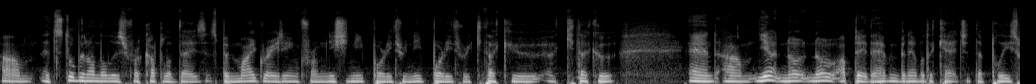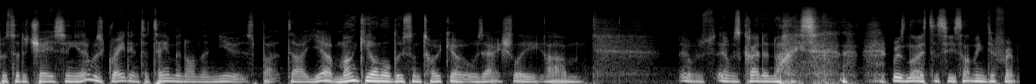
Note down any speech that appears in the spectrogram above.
Um, it's still been on the loose for a couple of days. It's been migrating from Nishi Nippori through Nippori through Kitaku, uh, Kitaku. And um, yeah, no, no update. They haven't been able to catch it. The police were sort of chasing it. It was great entertainment on the news, but uh, yeah, monkey on the loose in Tokyo. It was actually, um, it was, it was kind of nice. it was nice to see something different.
